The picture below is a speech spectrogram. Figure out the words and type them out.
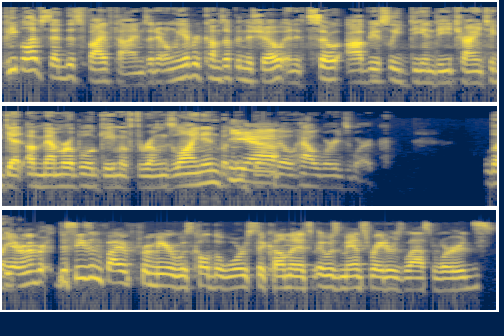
people have said this five times, and it only ever comes up in the show, and it's so obviously D and D trying to get a memorable Game of Thrones line in, but they Yeah. don't know how words work. Like, Yeah, remember, the season five premiere was called The Wars to Come, and it's, it was Mance Rayder's last words.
